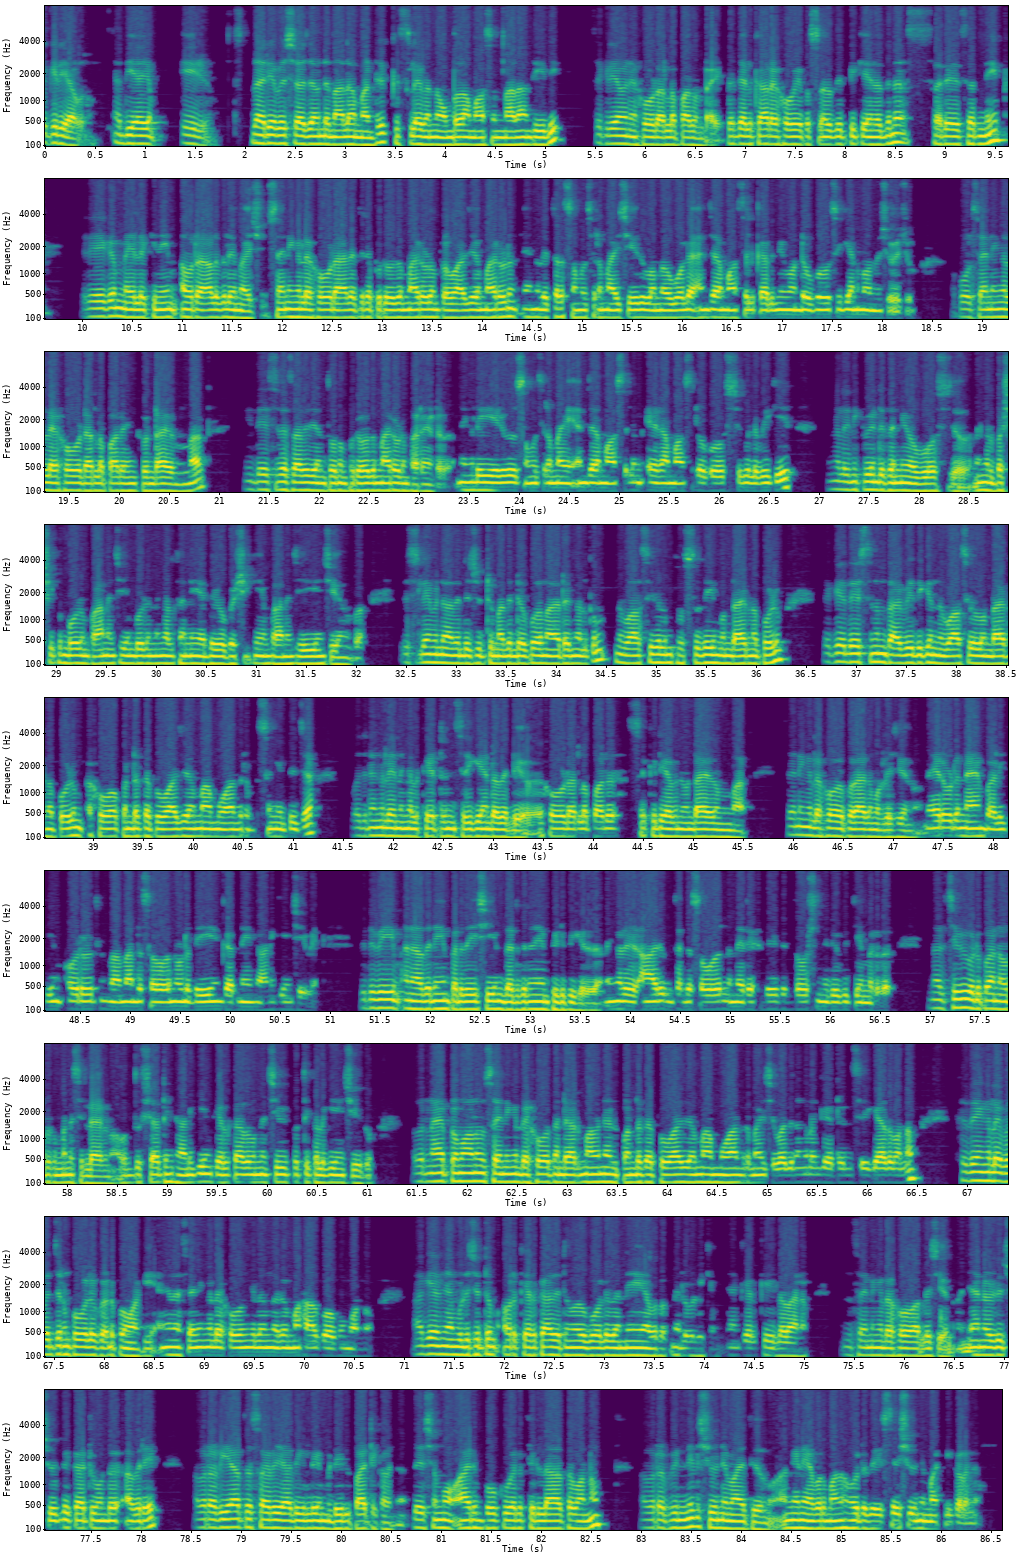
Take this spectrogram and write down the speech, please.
സെക്കരിയാവ് അധ്യായം ഏഴ്. ദാരിയബസ് രാജാവിന്റെ നാലാം ആണ്ടിൽ കിസ്ലേവ് എന്ന ഒമ്പതാം മാസം നാലാം തീയതി സെക്കരിയാവിന് യഹോയുടെ അള്ളപ്പാടുണ്ടായി ബദൽക്കാർ യഹോവയെ പ്രസാദിപ്പിക്കുന്നതിന് സരേസറിനെയും രേഖം മേലക്കിനെയും അവർ ആളുകളെയും അയച്ചു. സൈന്യങ്ങൾ യഹോയുടെ ആലയത്തിലെ പുരോഹിതന്മാരോടും പ്രവാചകന്മാരോടും ഞങ്ങൾ ഇത്ര സംവത്സരമായി ചെയ്തു വന്നതുപോലെ അഞ്ചാം മാസത്തിൽ കരഞ്ഞുകൊണ്ട് ഉപവസിക്കണമെന്ന് ചോദിച്ചു അപ്പോൾ സൈന്യങ്ങളെ യഹോയുടെ അള്ളപ്പാട് എനിക്കുണ്ടായിരുന്നാൽ ഈ ദേശത്തിലെ എന്തോന്നും പുരോഹിതന്മാരോടും പറയേണ്ടത്. നിങ്ങൾ ഈ എഴുപത് സംവത്സരമായി അഞ്ചാം മാസത്തിലും ഏഴാം മാസത്തിലും ഉപവസിച്ചു ലഭിക്കുകയും നിങ്ങൾ എനിക്ക് വേണ്ടി തന്നെ ഉപവസിച്ചത്? നിങ്ങൾ ഭക്ഷിക്കുമ്പോഴും പാനം ചെയ്യുമ്പോഴും നിങ്ങൾ തന്നെയല്ലയോ ഭക്ഷിക്കുകയും പാനം ചെയ്യുകയും ചെയ്യുന്നത്? ഇസ്ലാമിന് അതിന്റെ ചുറ്റും അതിന്റെ ഉപനഗരങ്ങൾക്കും നിവാസികളും സ്വസ്ഥതയും ഉണ്ടായിരുന്നപ്പോഴും തെക്കേ ദേശത്തിനും താവീതിക്കും നിവാസികൾ ഉണ്ടായിരുന്നപ്പോഴും ഹോവ പണ്ടത്തെ പ്രവാചകമാ മുഖാന്തരം പ്രസംഗിപ്പിച്ച വചനങ്ങളെ നിങ്ങൾ കേട്ടനുസരിക്കേണ്ടതല്ലയോ? ഹോയുടെ അള്ളപ്പാട് സെക്രട്ടറിയാവിനുണ്ടായതെന്നാൽ സൈന്യങ്ങൾ ഹോ പ്രകാരമുള്ള ചെയ്യുന്നു. നേരോട് ന്യായം പാലിക്കുകയും ഓരോരുത്തരും താന്നാന്റെ സഹോദരനോട് ദയയും കരുണയും കാണിക്കുകയും ചെയ്യുവേൻ. വിധവയും അനാഥനെയും പരദേശിയും ദരിദ്രനെയും പീഡിപ്പിക്കരുത്. നിങ്ങൾ ആരും തന്റെ സഹോദരന്റെ നേരെ ഹൃദയത്തിൽ ദോഷം നിരൂപിക്കുകയും വരുത് എന്നാൽ ചെവി കൊടുക്കാൻ അവർക്ക് മനസ്സിലായിരുന്നു അവർ ദുശാഠ്യം കാണിക്കുകയും കേൾക്കാതെ ഒന്ന് ചെവി പൊത്തി കളിക്കുകയും ചെയ്തു. അവർ ന്യായപ്രമാണവും സൈനികന്റെ ഹോ തന്റെ ആത്മാവിനാൽ പണ്ടത്തെ പ്രവാചകന്മാർ മുഖാന്തരമായി ശിവചനങ്ങളും കേട്ട് നിശ്ചയിക്കാതെ വന്നു. ഹൃദയങ്ങളെ വജ്രം പോലെ കടുപ്പമാക്കി. അങ്ങനെ സൈന്യങ്ങളുടെ ഹോവിൽ നിന്നൊരു മഹാകോപം വന്നു. ആകെ ഞാൻ വിളിച്ചിട്ടും അവർ കേൾക്കാതിരുന്നത് പോലെ തന്നെ അവർ നിലവിളിക്കും. ഞാൻ കേൾക്കുകയില്ലതാനും എന്ന് സൈന്യങ്ങളുടെ ഹോ അറിയി ചെയ്യുന്നു ഞാൻ ഒരു ചുഴലിക്കാറ്റുകൊണ്ട് അവരെ അവർ അറിയാത്ത സകല ജാതികളുടെയും ഇടയിൽ പാറ്റിക്കളഞ്ഞു. ദേശമോ ആരും പോക്കുവരത്തില്ലാത്ത വണ്ണം അവരുടെ പിന്നിൽ ശൂന്യമായി തീർന്നു അങ്ങനെ അവർ മനോഹര ദേശത്തെ ശൂന്യമാക്കി കളഞ്ഞു.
